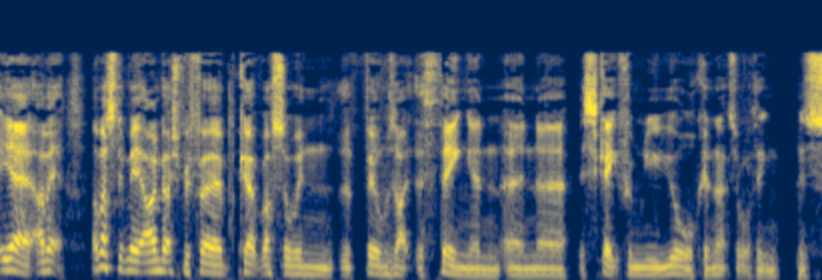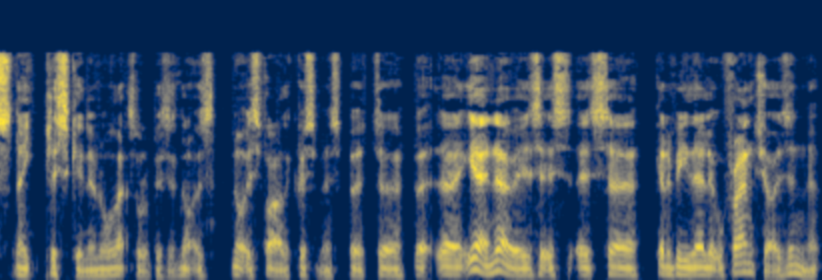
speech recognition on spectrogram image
Yeah, I mean, I must admit, I much prefer Kurt Russell in the films like The Thing and and uh, Escape from New York and that sort of thing, as Snake Plissken and all that sort of business. Not as not as Father Christmas, but uh, but uh, yeah, no, it's it's it's uh, going to be their little franchise, isn't it?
